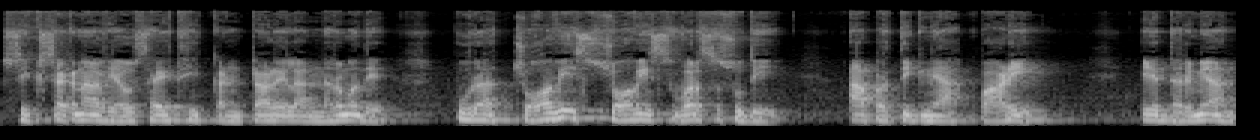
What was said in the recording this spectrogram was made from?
શિક્ષકના વ્યવસાયથી કંટાળેલા નર્મદે પૂરા ચોવીસ ચોવીસ વર્ષ સુધી આ પ્રતિજ્ઞા પાડી એ દરમિયાન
